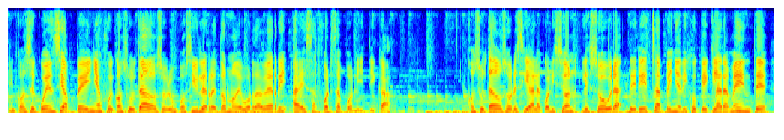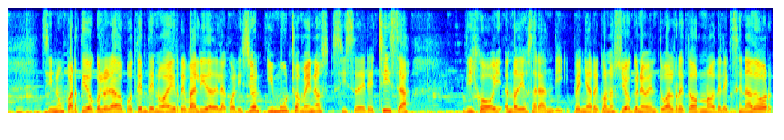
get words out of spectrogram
En consecuencia, Peña fue consultado sobre un posible retorno de Bordaberry a esa fuerza política. Consultado sobre si a la coalición le sobra derecha, Peña dijo que claramente sin un partido colorado potente no hay reválida de la coalición y mucho menos si se derechiza. Dijo hoy en Radio Sarandí. Peña reconoció que un eventual retorno del ex senador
